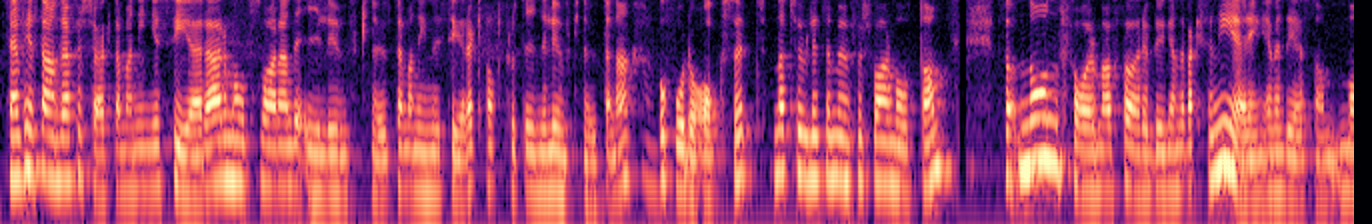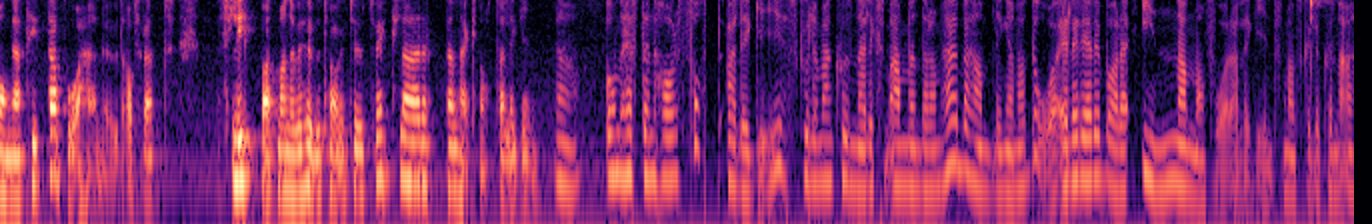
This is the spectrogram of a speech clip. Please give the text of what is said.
Sen finns det andra försök där man injicerar motsvarande i lymfknutar. Man injicerar knottprotein i lymfknutarna mm. och får då också ett naturligt immunförsvar mot dem. Så någon form av förebyggande vaccinering är väl det som många tittar på här nu då för att slippa att man överhuvudtaget utvecklar den här knottallergin. Ja om hästen har fått allergi, skulle man kunna liksom använda de här behandlingarna då? Eller är det bara innan man får allergin som man skulle kunna...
